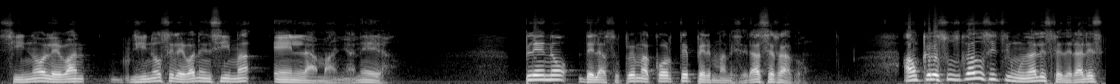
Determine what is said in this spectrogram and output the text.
si no, le van, si no se le van encima en la mañanera. Pleno de la Suprema Corte permanecerá cerrado. Aunque los juzgados y tribunales federales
